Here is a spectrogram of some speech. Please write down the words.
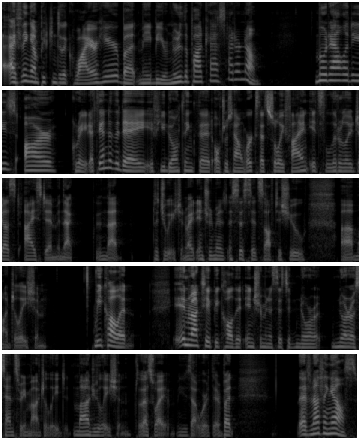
I think I'm preaching to the choir here, but maybe you're new to the podcast. I don't know. Modalities are great. At the end of the day, if you don't think that ultrasound works, that's totally fine. It's literally just iStim in that in that situation, right? Instrument assisted soft tissue uh, modulation. We call it in rock tape we called it instrument assisted neuro, neurosensory modulated modulation. So that's why i use that word there. But if nothing else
